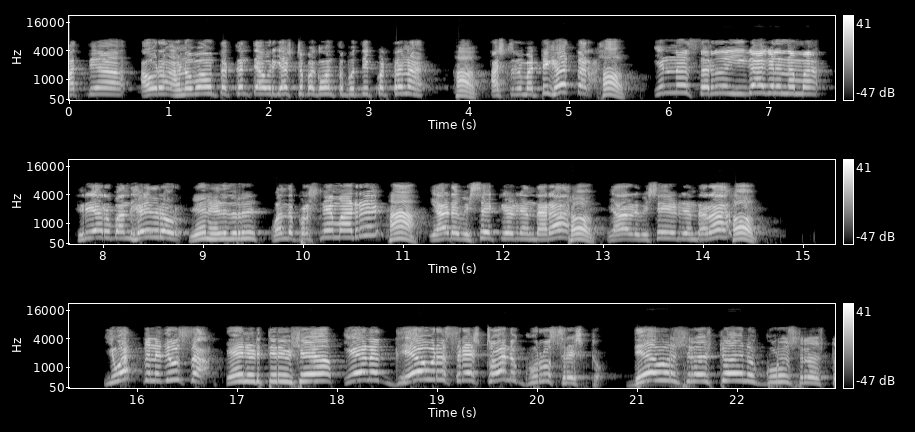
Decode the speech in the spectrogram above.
ಮತ್ತೆ ಅವ್ರ ಅನುಭವ ತಕ್ಕಂತೆ ಅವ್ರಿಗೆ ಎಷ್ಟು ಭಗವಂತ ಬುದ್ಧಿ ಕೊಟ್ಟನ? ಅಷ್ಟರ ಮಟ್ಟಿಗೆ ಹೇಳ್ತಾರ. ಇನ್ನು ಸರ್ ಈಗಾಗಲೇ ನಮ್ಮ ಹಿರಿಯರು ಬಂದ್ ಹೇಳಿದ್ರು ಅವ್ರು. ಏನ್ ಹೇಳಿದ್ರಿ? ಒಂದು ಪ್ರಶ್ನೆ ಮಾಡ್ರಿ. ಹಾ. ಎರಡು ವಿಷಯ ಕೇಳ್ರಿ ಅಂದಾರ. ಹೌದ್. ಎರಡು ವಿಷಯ ಇಡ್ರಿ ಅಂದಾರ. ಹೌದ್. ಇವತ್ತಿನ ದಿವಸ ಏನ್ ಇಡ್ತೀರಿ ವಿಷಯ? ಏನ ದೇವರ ಶ್ರೇಷ್ಠ ಏನು ಗುರು ಶ್ರೇಷ್ಠ? ದೇವರ ಶ್ರೇಷ್ಠ ಏನು ಗುರು ಶ್ರೇಷ್ಠ?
